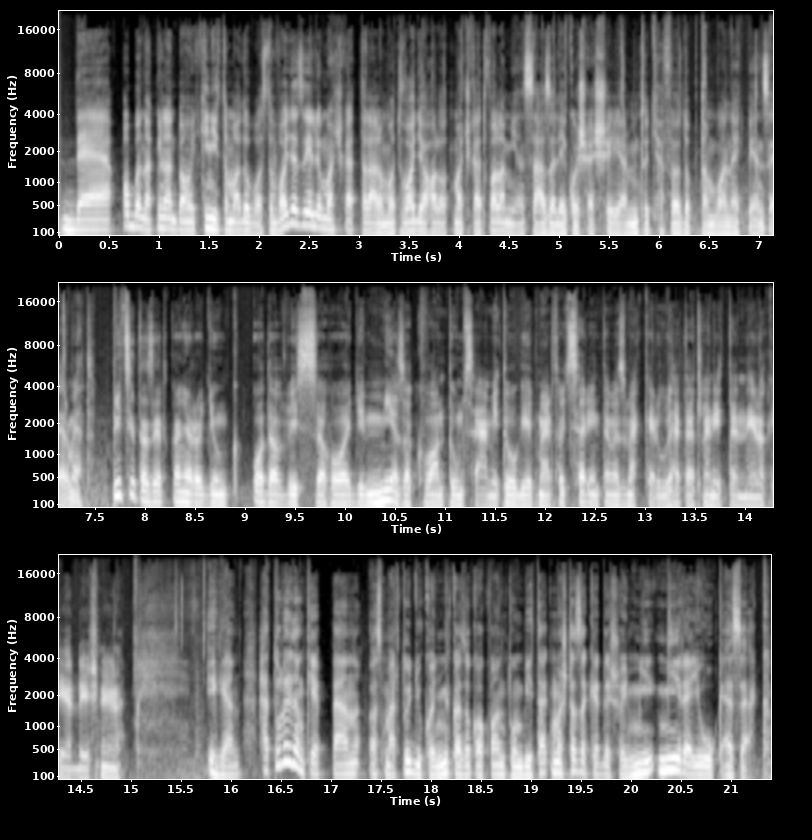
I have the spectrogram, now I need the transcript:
De abban a pillanatban, hogy kinyitom a dobozt, vagy az élő macskát találom ott, vagy a halott macskát valamilyen százalékos eséllyel, mint hogyha földobtam volna egy pénzérmét. Picit azért kanyarodjunk oda-vissza, hogy mi az a kvantum számítógép, mert hogy szerintem ez megkerülhetetlen itt ennél a kérdésnél. Igen, hát tulajdonképpen azt már tudjuk, hogy mik azok a kvantumbitek. Most az a kérdés, hogy mi, mire jók ezek.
